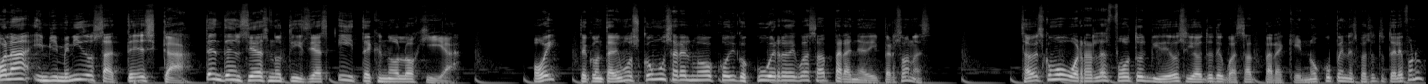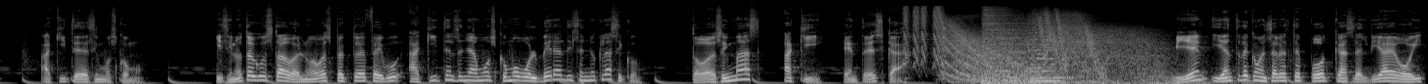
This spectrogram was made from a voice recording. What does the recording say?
Hola y bienvenidos a Teshka, tendencias, noticias y tecnología. Hoy te contaremos cómo usar el nuevo código QR de WhatsApp para añadir personas. ¿Sabes cómo borrar las fotos, videos y audios de WhatsApp para que no ocupen espacio en tu teléfono? Aquí te decimos cómo. Y si no te ha gustado el nuevo aspecto de Facebook, aquí te enseñamos cómo volver al diseño clásico. Todo eso y más aquí en Teshka. Bien, y antes de comenzar este podcast del día de hoy,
